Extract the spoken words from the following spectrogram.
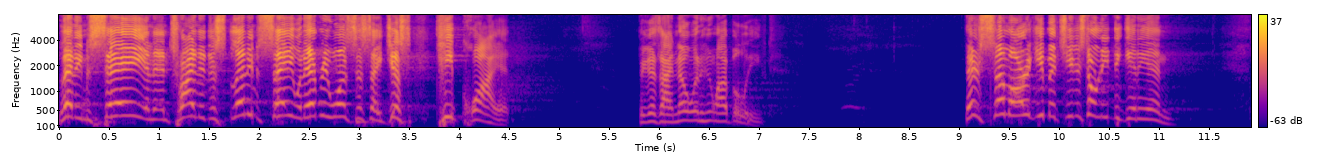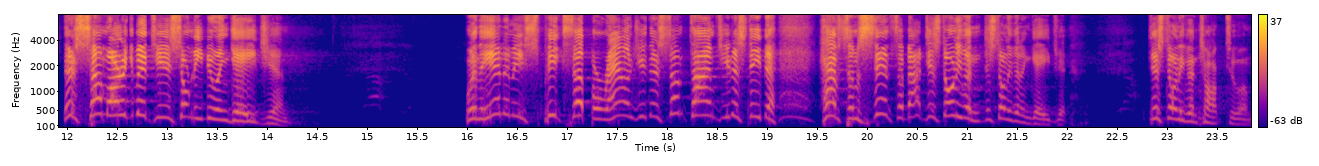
let him say and, and try to just let him say whatever he wants to say. Just keep quiet because I know in whom I believed. There's some arguments you just don't need to get in. There's some arguments you just don't need to engage in. When the enemy speaks up around you, there's sometimes you just need to have some sense about just don't even just don't even engage it. Just don't even talk to him.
